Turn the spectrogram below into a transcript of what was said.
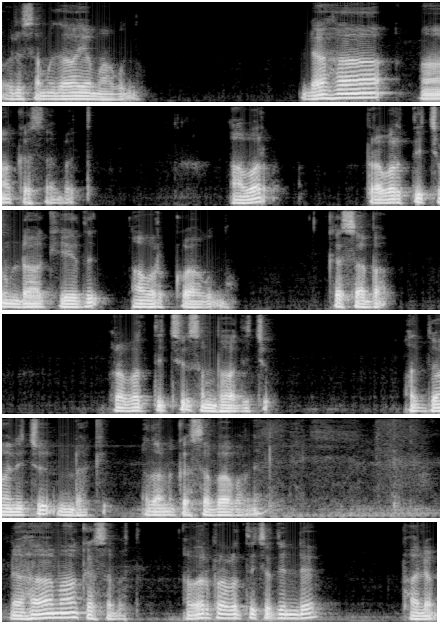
ഒരു സമുദായമാകുന്നു. ലഹ മാ കസബത്ത് അവർ പ്രവർത്തിച്ചുണ്ടാക്കിയത് അവർക്കാകുന്നു. കസബ പ്രവർത്തിച്ച് സമ്പാദിച്ചു അധ്വാനിച്ച് ഉണ്ടാക്കി. അതാണ് കസബ പറഞ്ഞത്. ലഹാമാ കസബത്ത് അവർ പ്രവർത്തിച്ചതിൻ്റെ ഫലം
